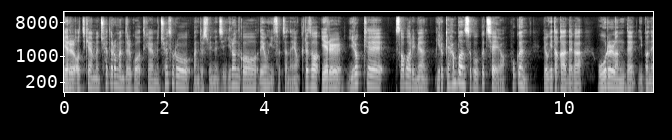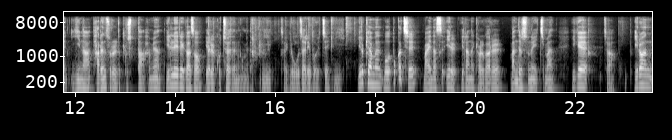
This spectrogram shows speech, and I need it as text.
얘를 어떻게 하면 최대로 만들고 어떻게 하면 최소로 만들 수 있는지 이런 거 내용이 있었잖아요. 그래서 얘를 이렇게 써버리면 이렇게 한 번 쓰고 끝이에요. 혹은 여기다가 내가 5를 넣었는데 이번엔 2나 다른 수를 넣고 싶다 하면 일일이 가서 얘를 고쳐야 되는 겁니다. 2, 저기 5자리 뭐였지? 2. 이렇게 하면 뭐 똑같이 마이너스 1이라는 결과를 만들 수는 있지만 이게 자 이런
